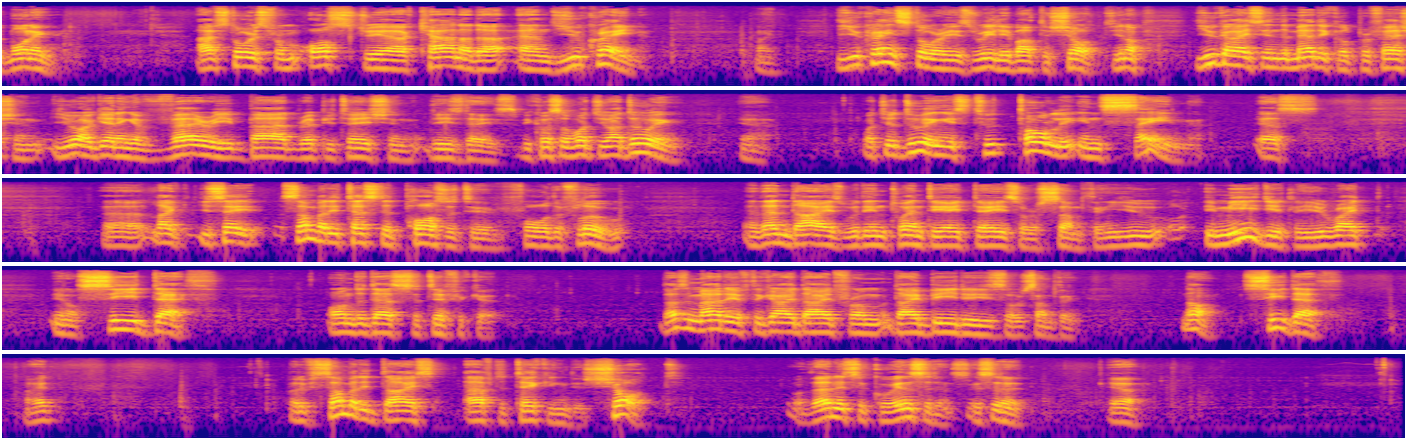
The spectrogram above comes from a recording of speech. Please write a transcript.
Good morning. I have stories from Austria, Canada, and Ukraine. Right. The Ukraine story is really about the shot. You know, you guys in the medical profession, you are getting a very bad reputation these days because of what you are doing. Yeah. What you're doing is too, totally insane. Yes. Uh, like you say, somebody tested positive for the flu and then dies within 28 days or something, you immediately you write, you know, see death on the death certificate. Doesn't matter if the guy died from diabetes or something. No, see death, right? But if somebody dies after taking the shot, well, then it's a coincidence, isn't it? Yeah.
